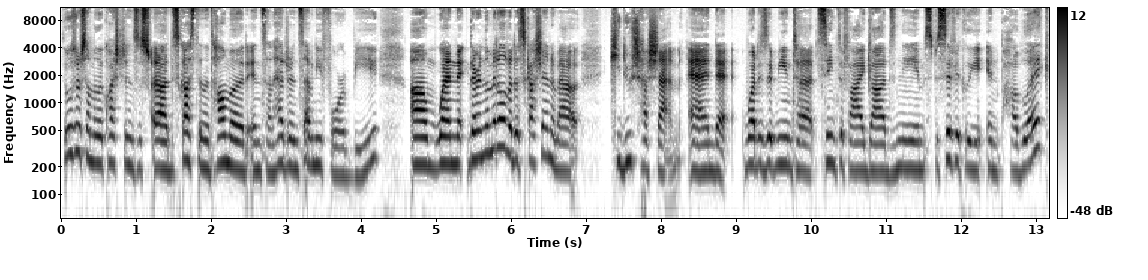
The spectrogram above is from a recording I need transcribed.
Those are some of the questions uh, discussed in the Talmud in Sanhedrin 74b. Um, when they're in the middle of a discussion about Kiddush Hashem. And what does it mean to sanctify God's name specifically in public?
